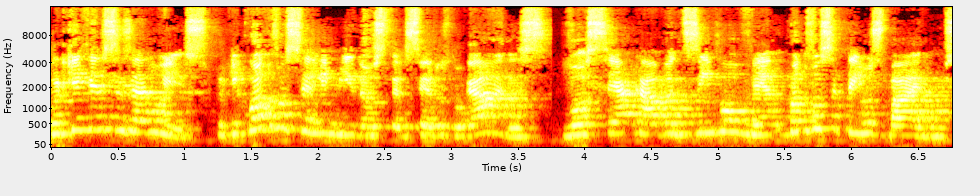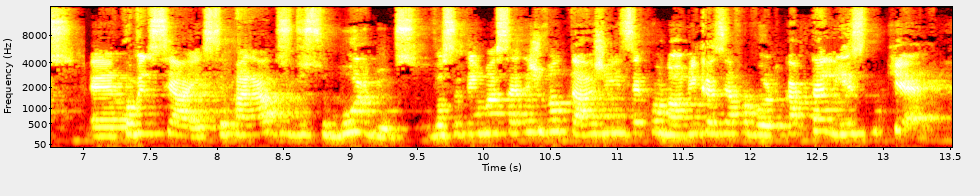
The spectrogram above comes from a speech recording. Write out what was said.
Por que, que eles fizeram isso? Porque quando você elimina os terceiros lugares, você acaba desenvolvendo. Quando você tem os bairros é, comerciais separados dos subúrbios, você tem uma série de vantagens econômicas a favor do capitalismo, que é,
